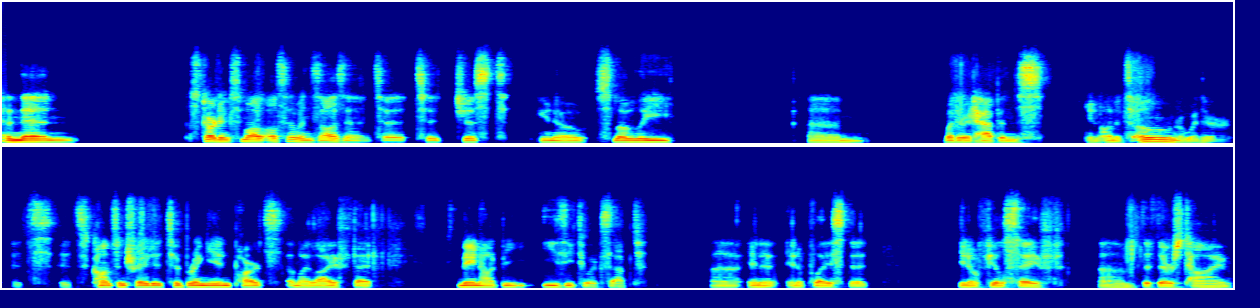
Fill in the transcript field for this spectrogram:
and then starting small also in zazen to to just you know slowly um, whether it happens you know, on its own or whether it's it's concentrated to bring in parts of my life that may not be easy to accept uh, in a in a place that you know feels safe, um, that there's time,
